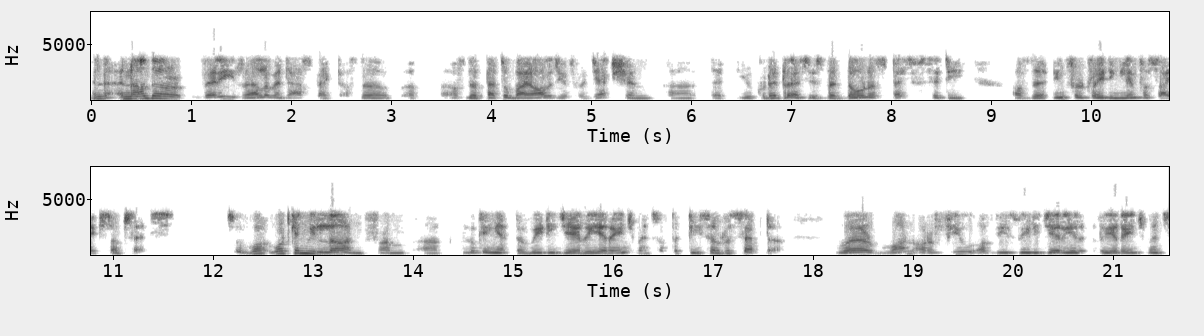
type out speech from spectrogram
And another very relevant aspect of the of, the pathobiology of rejection uh, that you could address is the donor specificity of the infiltrating lymphocyte subsets. So, what, what can we learn from uh, looking at the VDJ rearrangements of the T cell receptor? Were one or a few of these VDJ re- rearrangements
